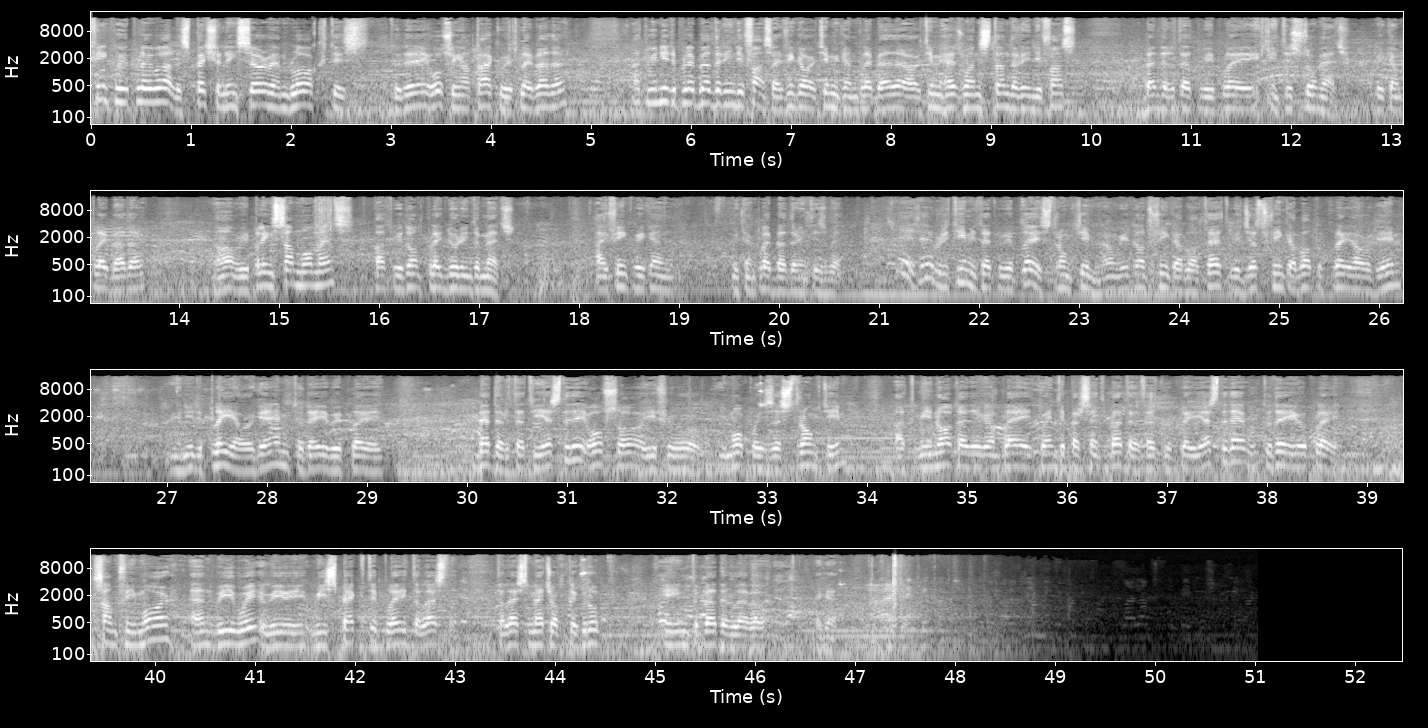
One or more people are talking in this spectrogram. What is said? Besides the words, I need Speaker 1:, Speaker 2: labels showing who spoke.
Speaker 1: think we play well, especially in serve and block this today. Also in attack we play better. But we need to play better in defense. I think our team can play better. Our team has one standard in defense, better that we play in this two match. We can play better. No, we play in some moments, but we don't play during the match. I think we can we can play better in this way. Yes, every team is that we play is strong team. No? We don't think about that. We just think about to play our game. We need to play our game. Today we play better than yesterday. Also, if you Imoco is a strong team, but we know that you can play 20% better than we play yesterday. Today you play something more, and we we, we, we expect to play the last the last match of the group in the better level again.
